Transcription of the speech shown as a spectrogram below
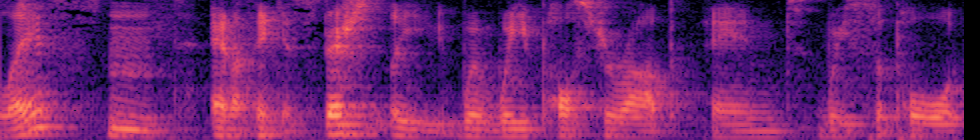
less. Hmm. And I think, especially when we posture up and we support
